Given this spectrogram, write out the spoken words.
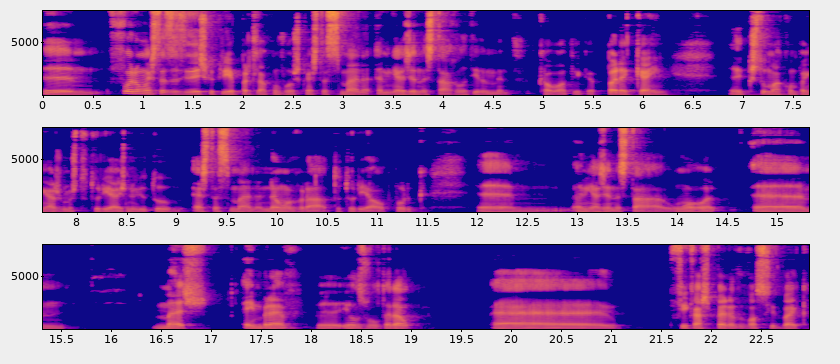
Um, foram estas as ideias que eu queria partilhar convosco esta semana. A minha agenda está relativamente caótica. Para quem uh, costuma acompanhar os meus tutoriais no YouTube, esta semana não haverá tutorial porque um, a minha agenda está um horror. Um, mas em breve uh, eles voltarão. Uh, fico à espera do vosso feedback.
